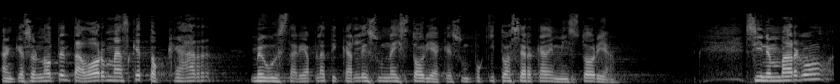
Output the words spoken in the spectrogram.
aunque sonó tentador, más que tocar, me gustaría platicarles una historia, que es un poquito acerca de mi historia. Sin embargo,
